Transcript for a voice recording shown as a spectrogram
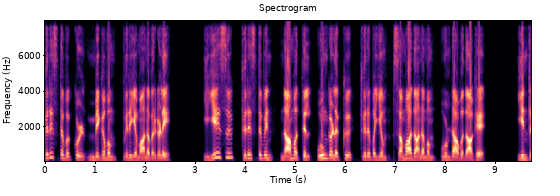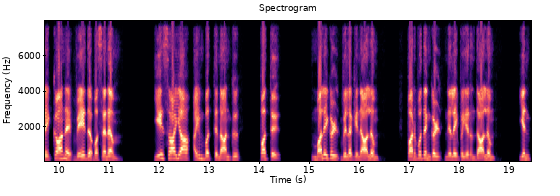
கிறிஸ்துவுக்குள் மிகவும் பிரியமானவர்களே இயேசு கிறிஸ்துவின் நாமத்தில் உங்களுக்கு கிருபையும் சமாதானமும் உண்டாவதாக. இன்றைக்கான வேத வசனம் ஏசாயா ஐம்பத்து நான்கு பத்து. மலைகள் விலகினாலும் பர்வதங்கள் நிலைபெயர்ந்தாலும் என்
